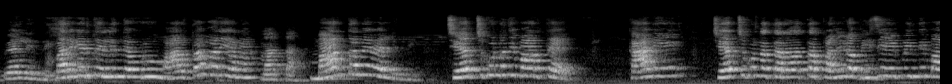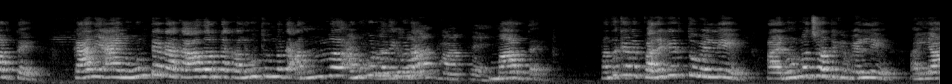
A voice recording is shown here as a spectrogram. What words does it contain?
వెళ్ళింది. పరిగెడితే వెళ్ళింది ఎవరు? మార్తా మరియానా? మార్త. మార్తానే వెళ్ళింది. చేర్చుకున్నది మార్తే. కానీ చేర్చుకున్న తర్వాత పనిలో బిజీ అయిపోయింది మార్తే. కానీ ఆయన ఉంటే నాకు ఆదరణ కలుగుతున్నది అన్న అనుకున్నది కూడా మార్తే. మారతాయి అందుకని పరిగెడుతూ వెళ్ళి ఆయన ఉన్న చోటకి వెళ్ళి అయ్యా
